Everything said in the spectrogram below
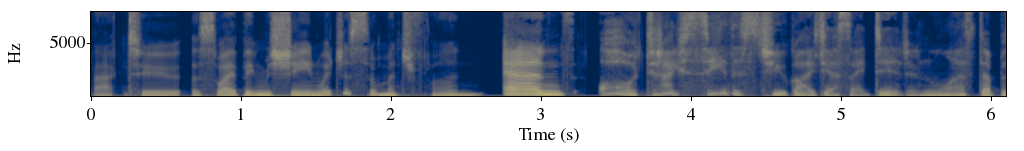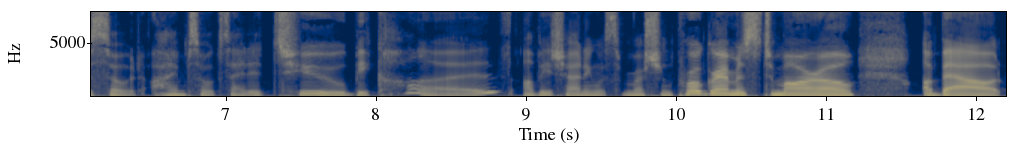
back to the swiping machine, which is so much fun. And oh, did I say this to you guys? Yes, I did in the last episode. I'm so excited too because I'll be chatting with some Russian programmers tomorrow about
